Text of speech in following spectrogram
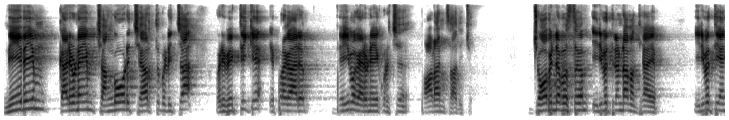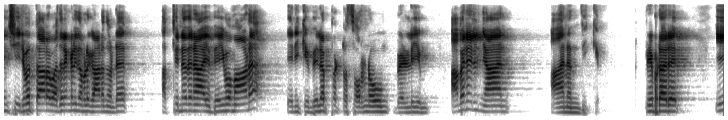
നീതിയും കരുണയും ചങ്കോട് ചേർത്ത് പിടിച്ച ഒരു വ്യക്തിക്ക് ഇപ്രകാരം ദൈവകരുണയെക്കുറിച്ച് പാടാൻ സാധിച്ചു. ജോബിന്റെ പുസ്തകം ഇരുപത്തിരണ്ടാം അധ്യായം ഇരുപത്തിയഞ്ച് ഇരുപത്തി ആറ് വചനങ്ങളിൽ നമ്മൾ കാണുന്നുണ്ട് അത്യുന്നതനായ ദൈവമാണ് എനിക്ക് വിലപ്പെട്ട സ്വർണവും വെള്ളിയും അവനിൽ ഞാൻ ആനന്ദിക്കും. പ്രിയപ്പെട്ടവരെ ഈ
